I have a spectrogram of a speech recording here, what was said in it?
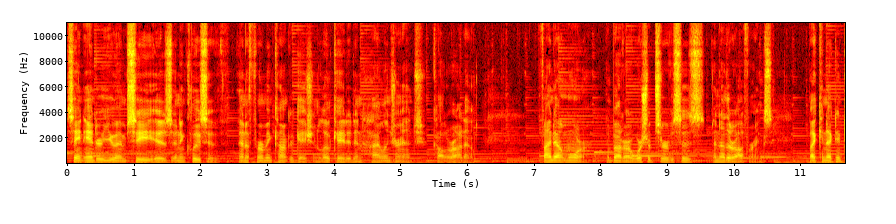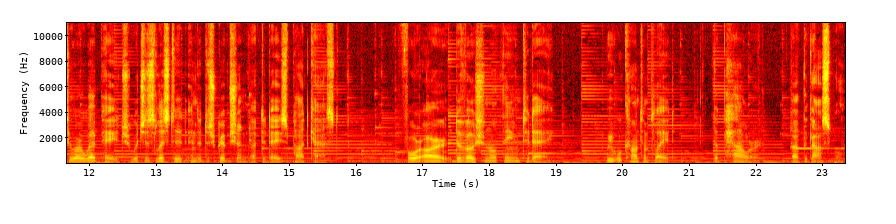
St. Andrew UMC is an inclusive and affirming congregation located in Highlands Ranch, Colorado. Find out more about our worship services and other offerings by connecting to our webpage, which is listed in the description of today's podcast. For our devotional theme today, we will contemplate the power of the gospel.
